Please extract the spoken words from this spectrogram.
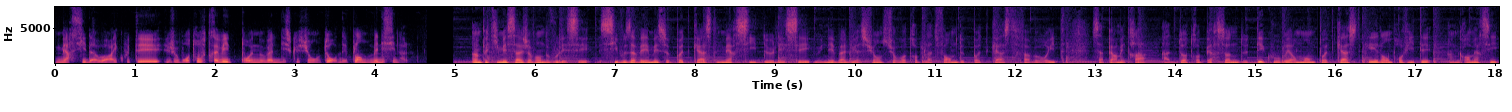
Merci d'avoir écouté. Je vous retrouve très vite pour une nouvelle discussion autour des plantes médicinales. Un petit message avant de vous laisser. Si vous avez aimé ce podcast, merci de laisser une évaluation sur votre plateforme de podcast favorite. Ça permettra à d'autres personnes de découvrir mon podcast et d'en profiter. Un grand merci.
